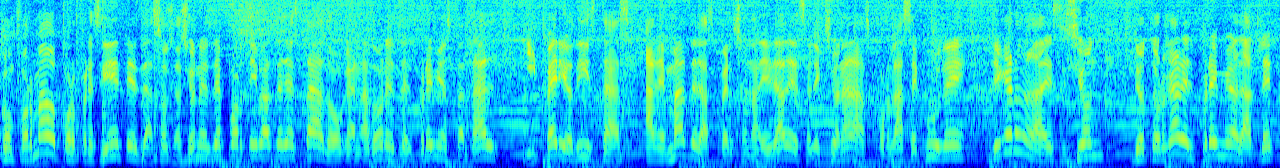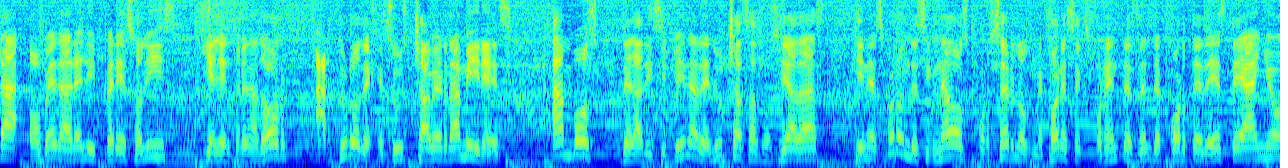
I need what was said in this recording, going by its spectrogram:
conformado por presidentes de asociaciones deportivas del Estado, ganadores del Premio Estatal y periodistas, además de las personalidades seleccionadas por la SECUDE, llegaron a la decisión de otorgar el premio al atleta Obed Areli Pérez Solís y al entrenador Arturo de Jesús Chávez Ramírez, ambos de la disciplina de luchas asociadas, quienes fueron designados por ser los mejores exponentes del deporte de este año,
